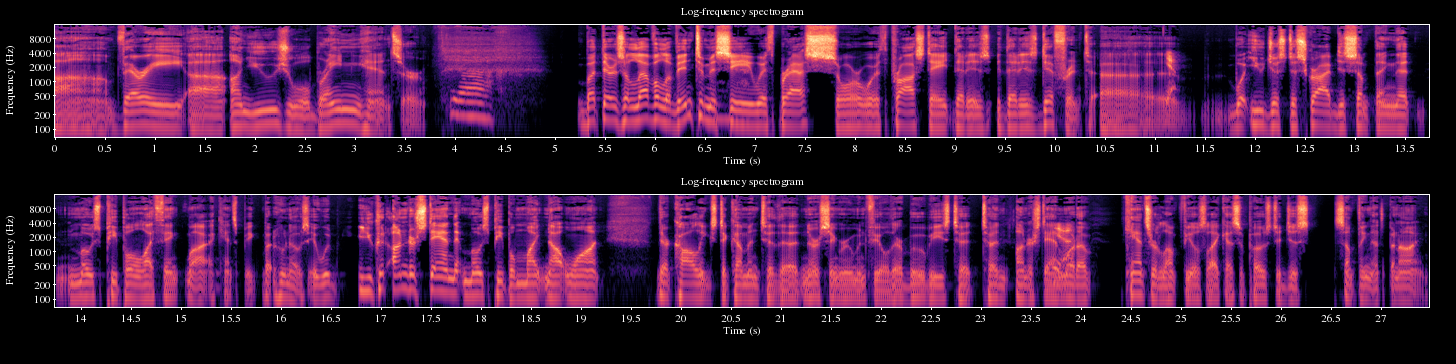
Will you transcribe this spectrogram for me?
uh, very uh, unusual brain cancer. Yeah. But there's a level of intimacy with breasts or with prostate that is that is different. Uh, yeah. What you just described is something that most people, I think, well, I can't speak, but who knows? It would you could understand that most people might not want their colleagues to come into the nursing room and feel their boobies to to understand yeah. what a cancer lump feels like, as opposed to just something that's benign.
